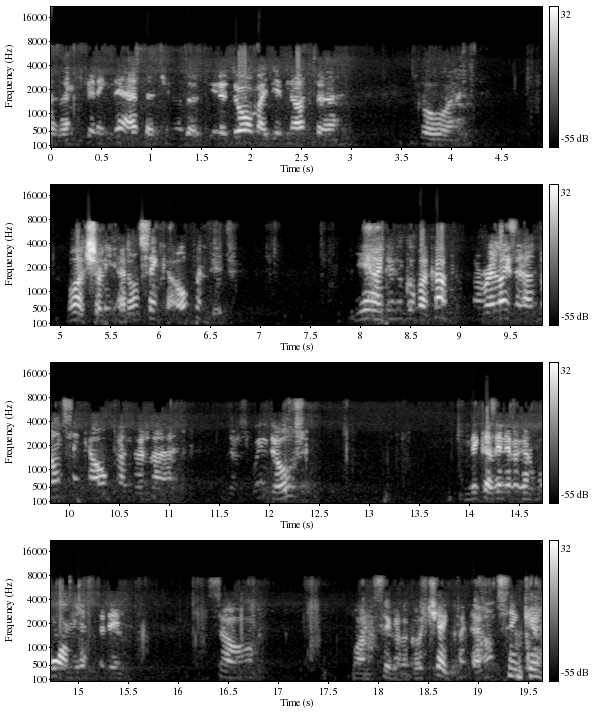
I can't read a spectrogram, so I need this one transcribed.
as I'm feeling that, that, you know, the, in the dorm I did not uh, go, uh, well, actually, I don't think I opened it. Yeah, I didn't go back up. I realized that I don't think I opened the, uh, those windows because they never got warm yesterday. So, well, I'm still gonna go check, but I don't think uh,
